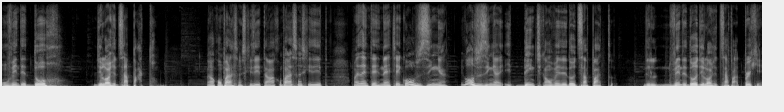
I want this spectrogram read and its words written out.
um vendedor de loja de sapato. É uma comparação esquisita? É uma comparação esquisita. Mas a internet é igualzinha, igualzinha, idêntica a um vendedor de sapato. De, vendedor de loja de sapato. Por quê?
